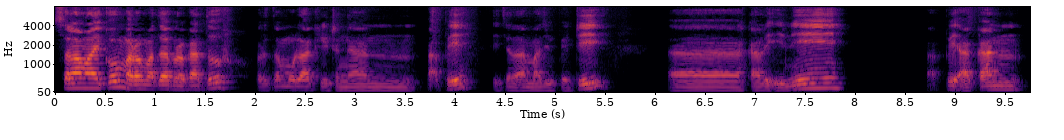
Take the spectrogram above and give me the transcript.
Assalamualaikum warahmatullahi wabarakatuh. Bertemu lagi dengan Pak B di channel Maju Bedi. Eh, kali ini Pak B akan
